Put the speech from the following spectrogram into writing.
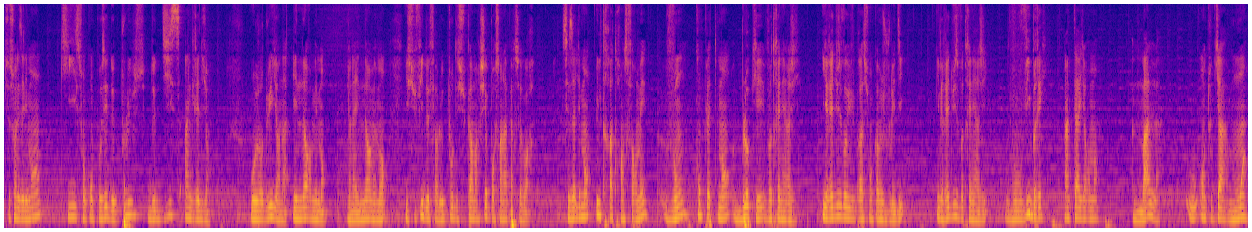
Ce sont les aliments qui sont composés de plus de 10 ingrédients. Aujourd'hui, il y en a énormément. Il y en a énormément. Il suffit de faire le tour des supermarchés pour s'en apercevoir. Ces aliments ultra transformés vont complètement bloquer votre énergie. Ils réduisent vos vibrations comme je vous l'ai dit. Ils réduisent votre énergie. Vous vibrez intérieurement mal, ou en tout cas moins,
